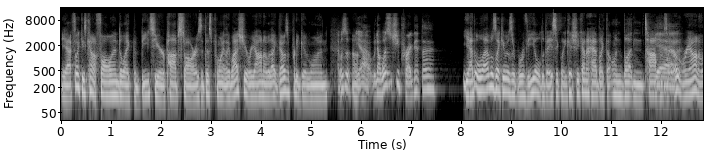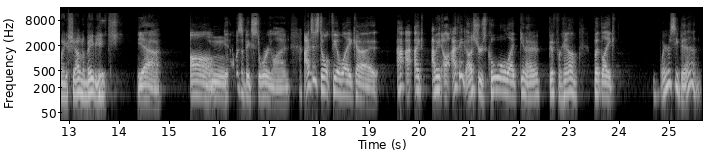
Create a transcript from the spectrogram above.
Yeah, I feel like he's kind of fallen into like the B tier pop stars at this point. Like last year, Rihanna, like that was a pretty good one. That was a uh, yeah. Now wasn't she pregnant though? Yeah, well, that was like it was revealed basically because she kind of had like the unbuttoned top. Yeah. And was like, oh, Rihanna, like she having a baby. Yeah, um, mm. yeah, that was a big storyline. I just don't feel like uh, I, I, I mean, uh, I think Usher's cool. Like you know, good for him. But like, where has he been?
